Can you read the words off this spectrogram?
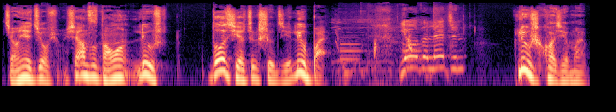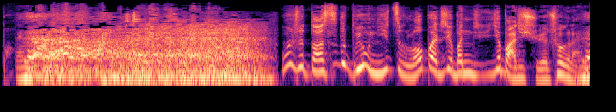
经验教训。下次咱们六十多少钱？这个手机六百，六十块钱卖吧。我跟你说，当时都不用你走，老板直接把你一把就削出来了。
